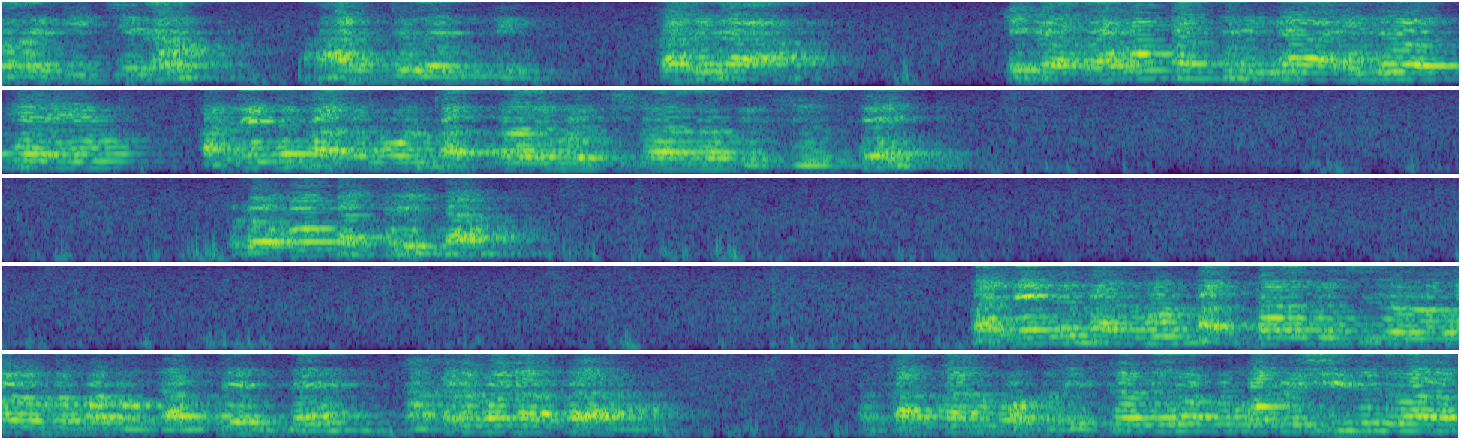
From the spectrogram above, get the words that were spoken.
మనకి ఇచ్చిన ఆజ్ఞలన్నీ. కనుక ఇక రోమపత్రిక ఐదవ అధ్యాయం పన్నెండు పదమూడు పద్నాలుగు వచ్చిన మీరు చూస్తే రోమపత్రిక పన్నెండు పదమూడు పద్నాలుగు వచ్చిన వాళ్ళు కూడా మనం గమనిస్తే అక్కడ కూడా ఒక సందర్భం ఉంటుంది. ఇటువంటి ఒక మనుష్యుడి ద్వారా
